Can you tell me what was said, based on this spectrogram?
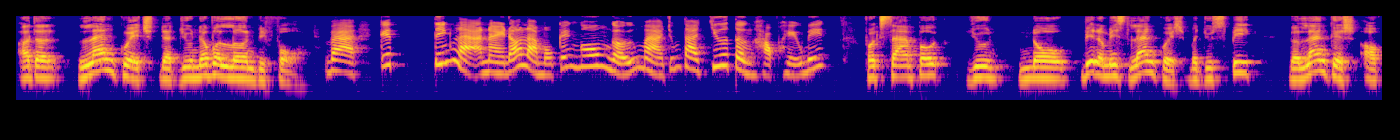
are the language that you never learned before. Và cái tiếng lạ này đó là một cái ngôn ngữ mà chúng ta chưa từng học hiểu biết. For example, you know Vietnamese language, but you speak the language of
